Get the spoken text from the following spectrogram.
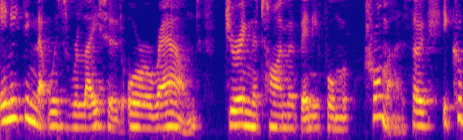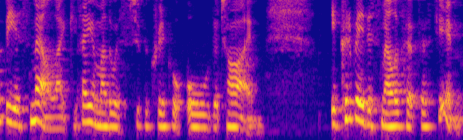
anything that was related or around during the time of any form of trauma. So, it could be a smell, like say your mother was super critical all the time it could be the smell of her perfume.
